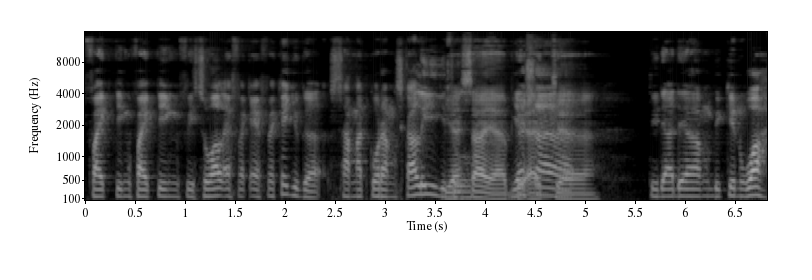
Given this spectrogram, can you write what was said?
fighting fighting visual efek-efeknya juga sangat kurang sekali gitu biasa ya, Biasa. aja. tidak ada yang bikin wah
